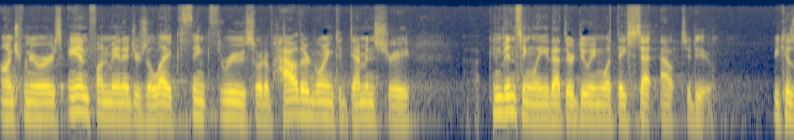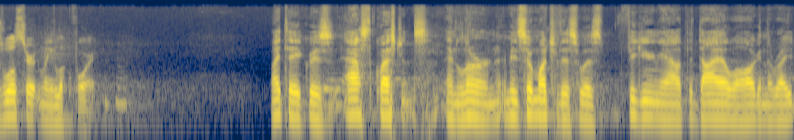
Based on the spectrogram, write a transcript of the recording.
entrepreneurs and fund managers alike think through sort of how they're going to demonstrate convincingly that they're doing what they set out to do, because we'll certainly look for it my take was ask questions and learn. I mean, so much of this was figuring out the dialogue and the right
